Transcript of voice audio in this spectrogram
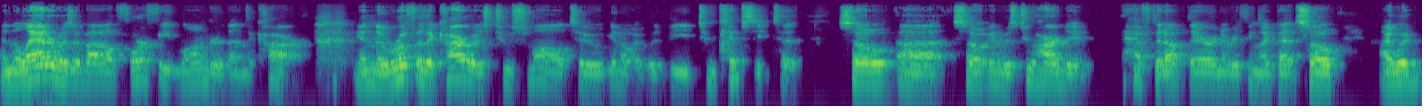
And the ladder was about four feet longer than the car. And the roof of the car was too small to, you know, it would be too tipsy to, so, uh, so, and it was too hard to heft it up there and everything like that. So I would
